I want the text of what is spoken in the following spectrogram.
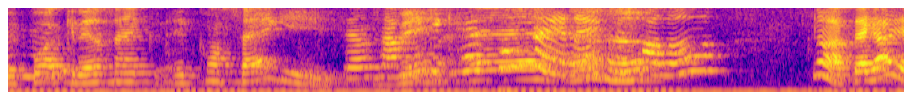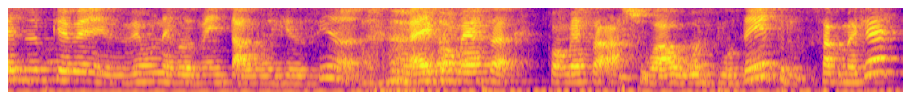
E, pô, a criança, ele consegue. Você não sabe nem o ver, que, que responder, é, né? Que você falou. Não, até gaguejo, né? Porque vem, vem um negócio bem talando aqui assim, ó. Aí começa, começa a suar o olho por dentro. Sabe como é que é?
